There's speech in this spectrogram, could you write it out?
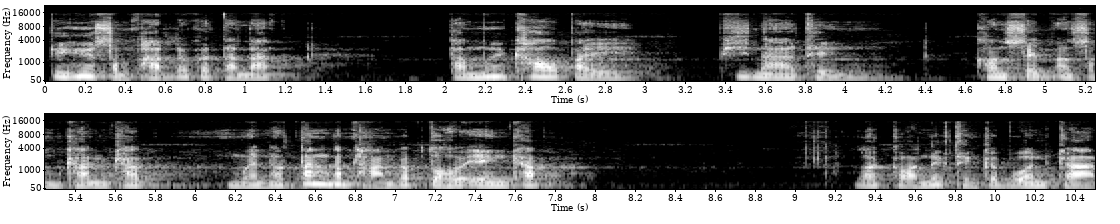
ที่ให้สัมผัสแล้วก็ตระหนักทำให้เข้าไปพิจารณาถึงคอนเซปต์อันสำคัญครับ เหมือนเราตั้งคำถามกับตัวเราเองครับ แล้วก็นึกถึงกระบวนการ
